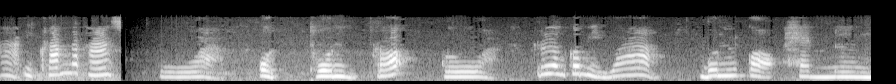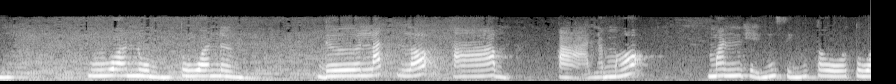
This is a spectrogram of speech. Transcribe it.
อ่าอีกครั้งนะคะกลัว อดทน เพราะกลัว เรื่องก็มีว่า บนเกาะแห่งหนึ่งวัวหนุ่มตัวหนึ่ง เดินลัดเลาะตาม ป่าละเมาะ มันเห็นสิงโตตัว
